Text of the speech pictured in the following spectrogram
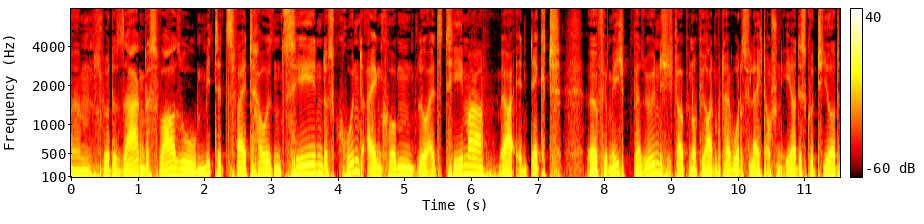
ähm, ich würde sagen, das war so Mitte 2010 das Grundeinkommen so als Thema ja, entdeckt äh, für mich persönlich. Ich glaube, in der Piratenpartei wurde es vielleicht auch schon eher diskutiert.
